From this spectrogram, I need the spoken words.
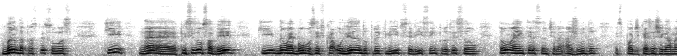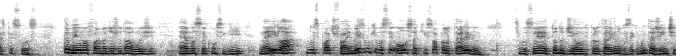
manda para as pessoas que né, é, precisam saber que não é bom você ficar olhando para o eclipse ali sem proteção. Então é interessante, né? ajuda esse podcast a chegar a mais pessoas. Também uma forma de ajudar hoje é você conseguir né, ir lá no Spotify, mesmo que você ouça aqui só pelo Telegram, se você todo dia ouve pelo Telegram, eu sei que muita gente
